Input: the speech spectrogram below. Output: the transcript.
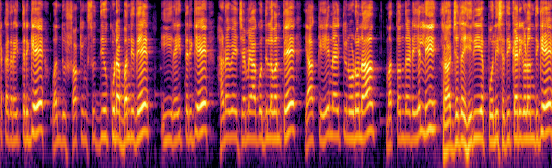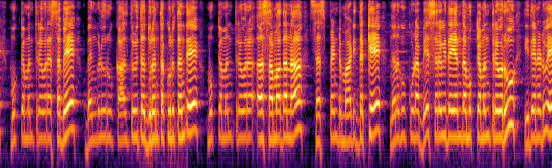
ಕರ್ನಾಟಕದ ರೈತರಿಗೆ ಒಂದು ಶಾಕಿಂಗ್ ಸುದ್ದಿಯೂ ಕೂಡ ಬಂದಿದೆ. ಈ ರೈತರಿಗೆ ಹಣವೇ ಜಮೆ ಆಗೋದಿಲ್ಲವಂತೆ. ಯಾಕೆ ಏನಾಯಿತು ನೋಡೋಣ. ಮತ್ತೊಂದೆಡೆಯಲ್ಲಿ ರಾಜ್ಯದ ಹಿರಿಯ ಪೊಲೀಸ್ ಅಧಿಕಾರಿಗಳೊಂದಿಗೆ ಮುಖ್ಯಮಂತ್ರಿಯವರ ಸಭೆ ಬೆಂಗಳೂರು ಕಾಲ್ತುಳಿತ ದುರಂತ ಕುರಿತಂತೆ ಮುಖ್ಯಮಂತ್ರಿಯವರ ಅಸಮಾಧಾನ ಸಸ್ಪೆಂಡ್ ಮಾಡಿದ್ದಕ್ಕೆ ನನಗೂ ಕೂಡ ಬೇಸರವಿದೆ ಎಂದ ಮುಖ್ಯಮಂತ್ರಿಯವರು. ಇದೇ ನಡುವೆ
